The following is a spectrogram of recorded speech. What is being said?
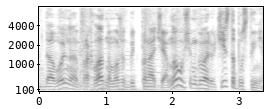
довольно прохладно может быть по ночам. Ну, в общем, говорю, чисто пустыня.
